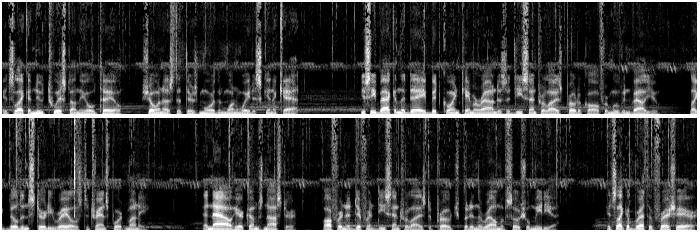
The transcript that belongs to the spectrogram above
It's like a new twist on the old tale, showing us that there's more than one way to skin a cat. You see, back in the day, Bitcoin came around as a decentralized protocol for moving value, like building sturdy rails to transport money. And now here comes Nostr, offering a different decentralized approach, but in the realm of social media. It's like a breath of fresh air,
